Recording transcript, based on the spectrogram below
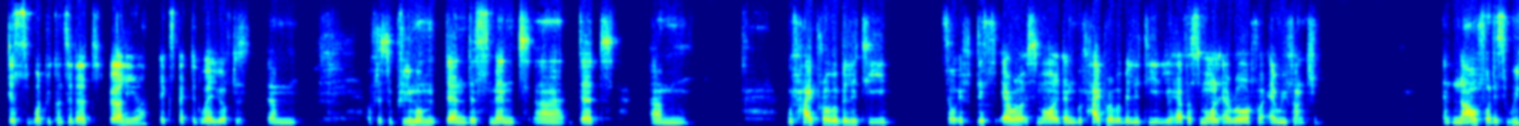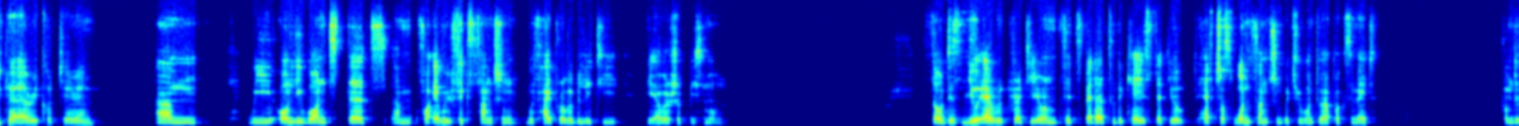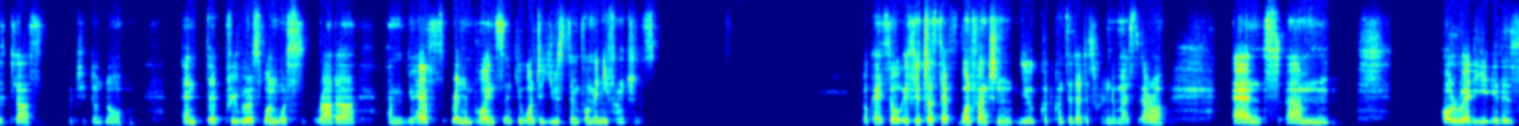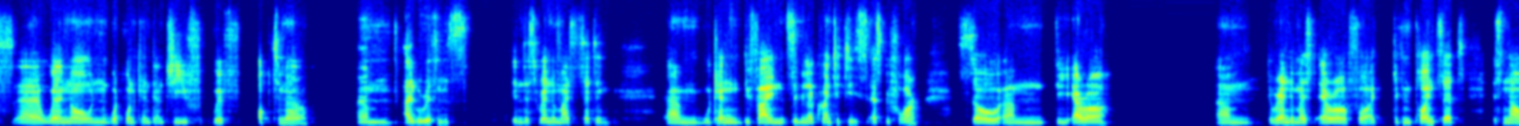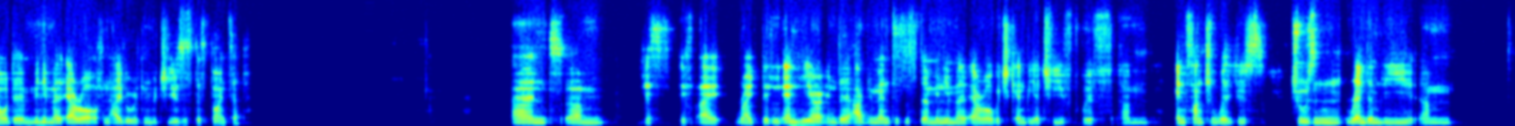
this what we considered earlier, the expected value of this um, of the supremum, then this meant uh, that um, with high probability, so if this error is small, then with high probability, you have a small error for every function. And now for this weaker error criterion, um, we only want that um, for every fixed function with high probability, the error should be small. So this new error criterion fits better to the case that you have just one function which you want to approximate from this class, which you don't know. And the previous one was rather um, you have random points and you want to use them for many functions. Okay, so if you just have one function, you could consider this randomized error. And um, already it is uh, well known what one can achieve with optimal um, algorithms in this randomized setting. Um, we can define similar quantities as before. So um, the error, um, the randomized error for a given point set is now the minimal error of an algorithm which uses this point set. And um, yes, if I write little n here in the argument, this is the minimal error which can be achieved with um, n function values chosen randomly um,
